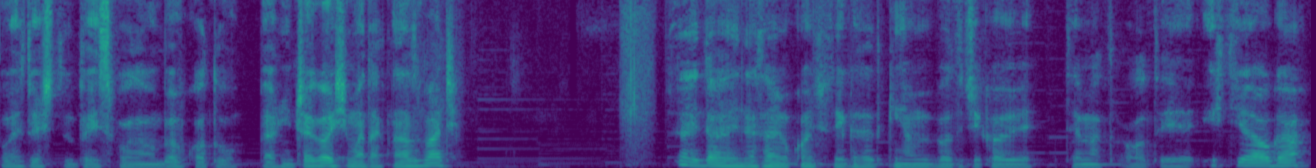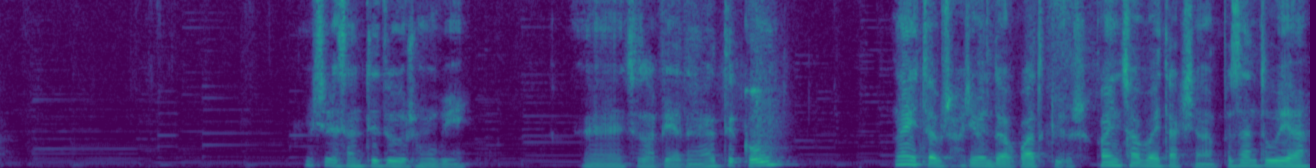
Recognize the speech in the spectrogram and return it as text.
Bo jest dość tutaj sporo bełkotu prawniczego, jeśli ma tak nazwać. No i dalej na samym końcu tej gazetki mamy bardzo ciekawy temat od y, ichtiologa. Myślę, że sam tytuł już mówi, co zawiera ten artykuł. No i co, przechodzimy do okładki już końcowej, tak się nam prezentuje.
